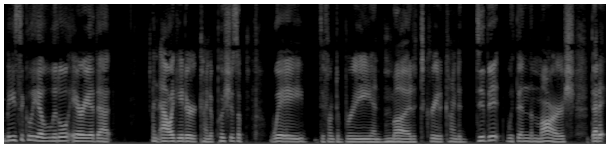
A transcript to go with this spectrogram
basically a little area that an alligator kind of pushes away different debris and mud to create a kind of divot within the marsh that it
